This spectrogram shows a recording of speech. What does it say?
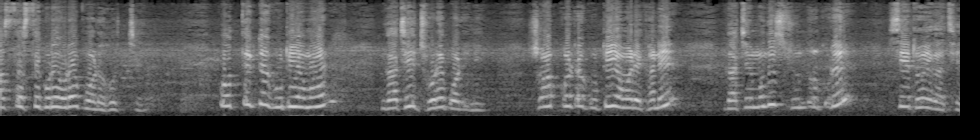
আস্তে আস্তে করে ওরা বড় হচ্ছে। প্রত্যেকটা গুটি আমার গাছে ঝরে পড়েনি। সব কটা গুটি আমার এখানে গাছের মধ্যে সুন্দর করে সেট হয়ে গেছে।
